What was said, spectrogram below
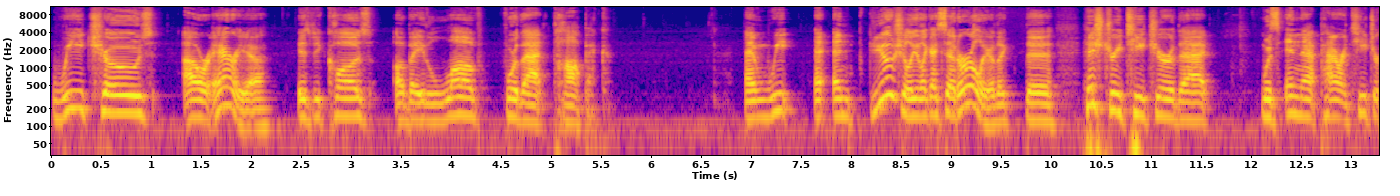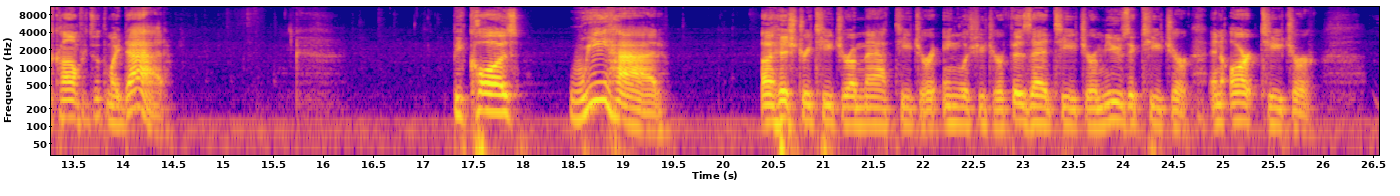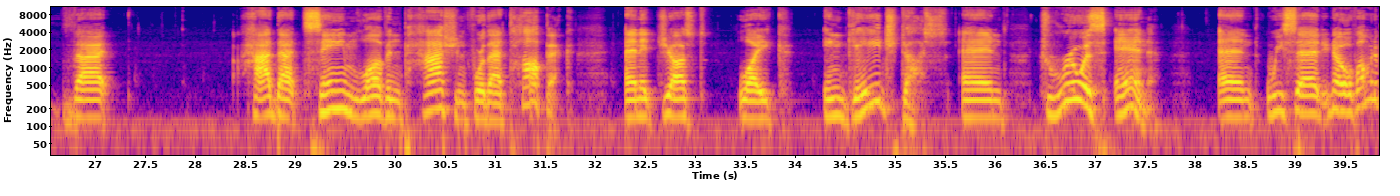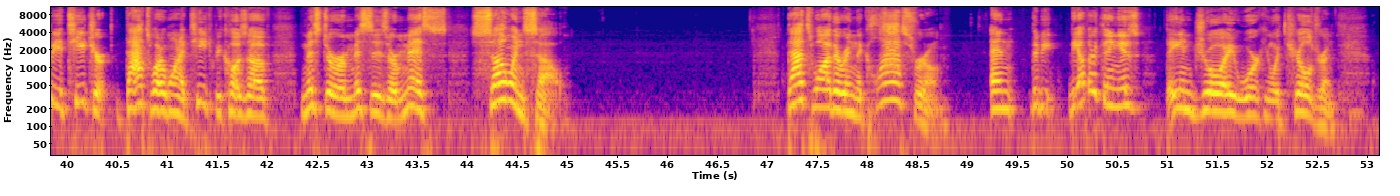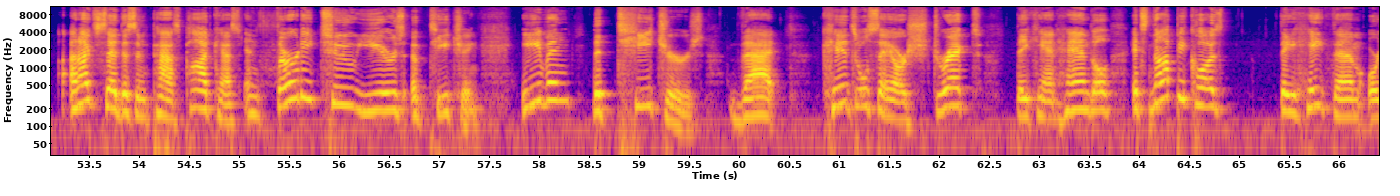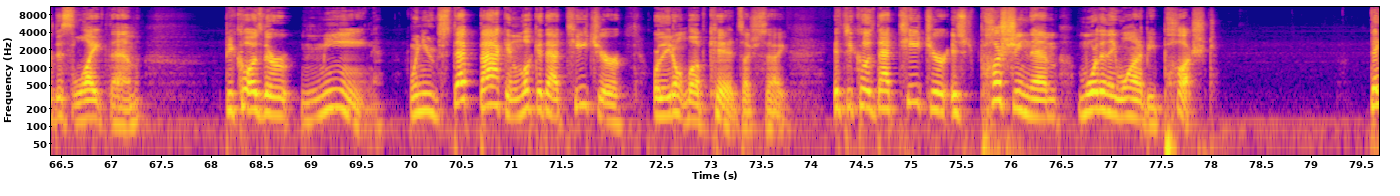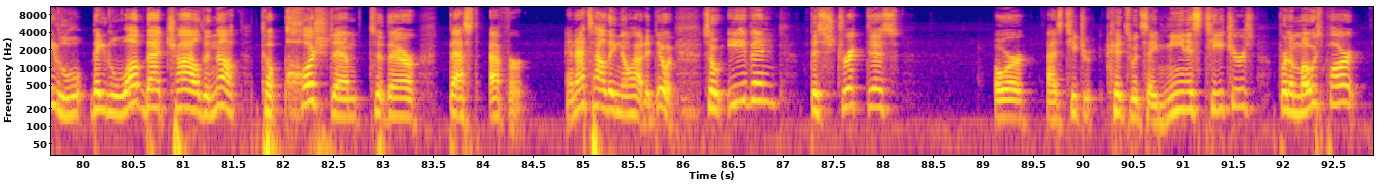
we chose our area is because of a love for that topic. And we and usually, like I said earlier, like the history teacher that was in that parent teacher conference with my dad, because we had a history teacher, a math teacher, an English teacher, a phys ed teacher, a music teacher, an art teacher that had that same love and passion for that topic. And it just like engaged us and drew us in. And we said, you know, if I'm going to be a teacher, that's what I want to teach because of Mr. or Mrs. or Miss so and so. That's why they're in the classroom. And the, the other thing is, they enjoy working with children. And I've said this in past podcasts in 32 years of teaching, even the teachers that kids will say are strict, they can't handle, it's not because they hate them or dislike them because they're mean. When you step back and look at that teacher, or they don't love kids, I should say, it's because that teacher is pushing them more than they want to be pushed. They, they love that child enough to push them to their best effort. And that's how they know how to do it. So even the strictest, or as teacher kids would say, meanest teachers, for the most part,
